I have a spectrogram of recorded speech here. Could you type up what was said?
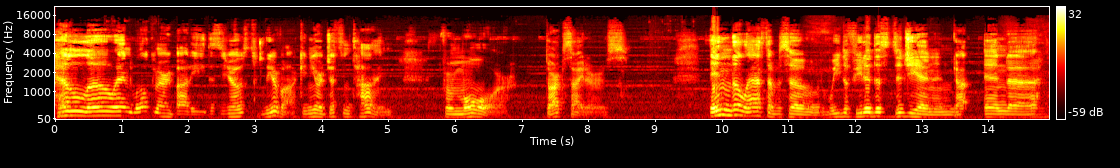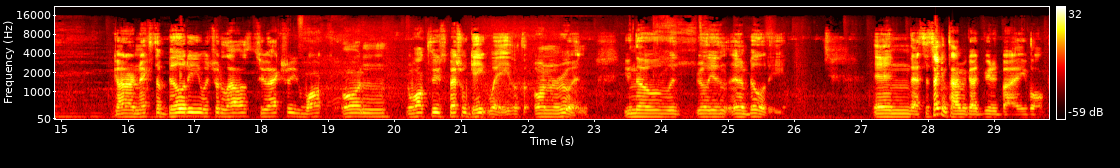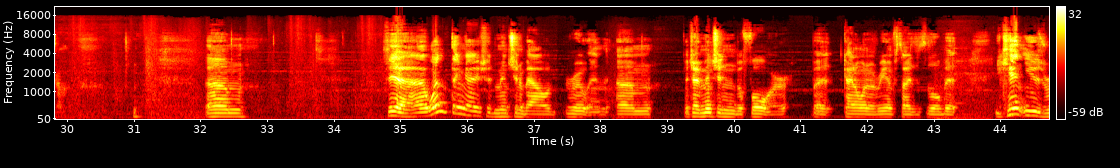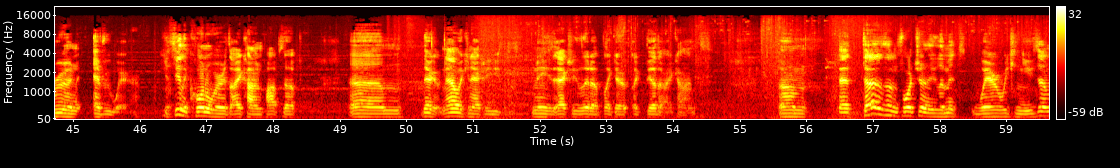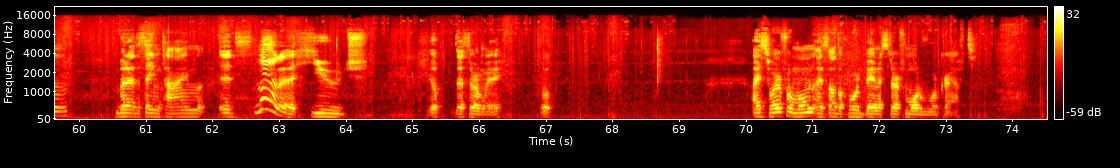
Hello and welcome everybody. This is your host Learvok and you are just in time for more Darksiders. In the last episode, we defeated the Stygian and got and uh, got our next ability which would allow us to actually walk on walk through special gateways on Ruin, even though it really isn't an ability. And that's the second time we got greeted by Vulgrim. um, so yeah, uh, one thing I should mention about Ruin, um, which I mentioned before, but kind of want to reemphasize this a little bit. You can't use Ruin everywhere. You can see in the corner where his icon pops up. Um, there you go. Now we can actually use it. He's actually lit up like like the other icons. Um, that does unfortunately limit where we can use them, but at the same time, it's not a huge. Oh, that's the wrong way. Oh. I swear for a moment I saw the Horde banister from World of Warcraft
